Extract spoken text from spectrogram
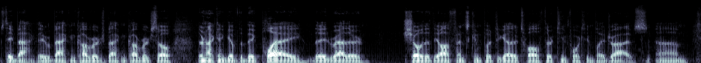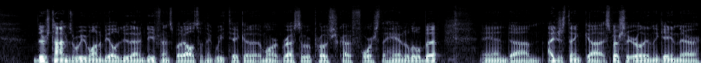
stayed back. They were back in coverage, back in coverage. So they're not going to give the big play. They'd rather show that the offense can put together 12, 13, 14 play drives. Um, there's times where we want to be able to do that in defense, but I also think we take a, a more aggressive approach to try to force the hand a little bit. And um, I just think, uh, especially early in the game there,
